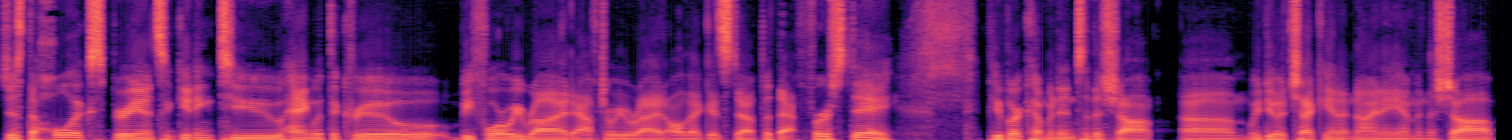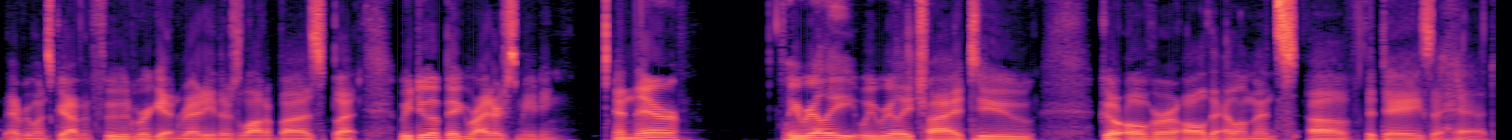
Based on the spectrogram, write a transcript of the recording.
just the whole experience and getting to hang with the crew before we ride, after we ride, all that good stuff. But that first day, people are coming into the shop. Um, we do a check in at 9 a.m. in the shop. Everyone's grabbing food. We're getting ready. There's a lot of buzz, but we do a big riders meeting, and there we really we really try to go over all the elements of the days ahead,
